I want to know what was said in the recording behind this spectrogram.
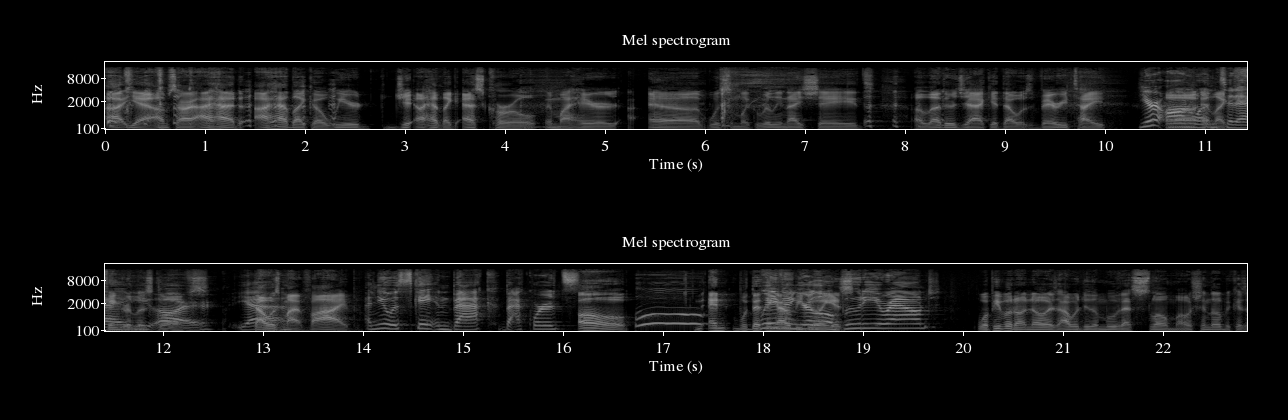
uh, yeah, I'm sorry. I had I had like a weird. j- I had like S curl in my hair uh, with some like really nice shades, a leather jacket that was very tight. You're on uh, one and like today. fingerless you gloves. Are. Yeah. That was my vibe. And you was skating back, backwards. Oh, Ooh. and the thing I would waving be your doing little is booty around. What people don't know is I would do the move that's slow motion though because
